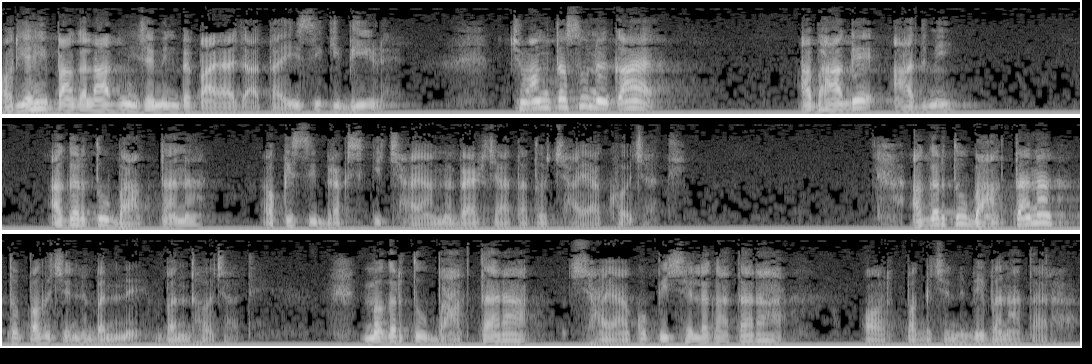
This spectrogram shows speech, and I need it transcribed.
और यही पागल आदमी ज़मीन पे पाया जाता है, इसी की भीड़ है। चुआंग तसु ने कहा अभागे आदमी, अगर तू भागता ना और किसी वृक्ष की छाया में बैठ जाता तो छाया खो जाती। अगर तू भागता ना तो पग चिन्ह बनने बंद हो जाते। मगर तू भागता रहा, छाया को पीछे लगाता रहा और पग चिन्ह भी बनाता रहा।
